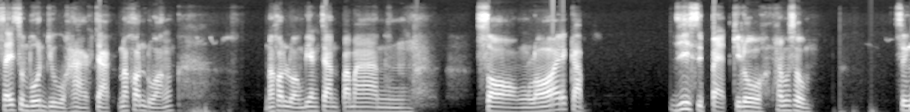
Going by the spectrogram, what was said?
ไซสมบูรณ์อยู่ห่างจากนครหลวง นครหลวงเบียงจันทร์ประมาณสองร้อยกับยี่สิบแปดกิโลท่านผู้ชม ซึ่ง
